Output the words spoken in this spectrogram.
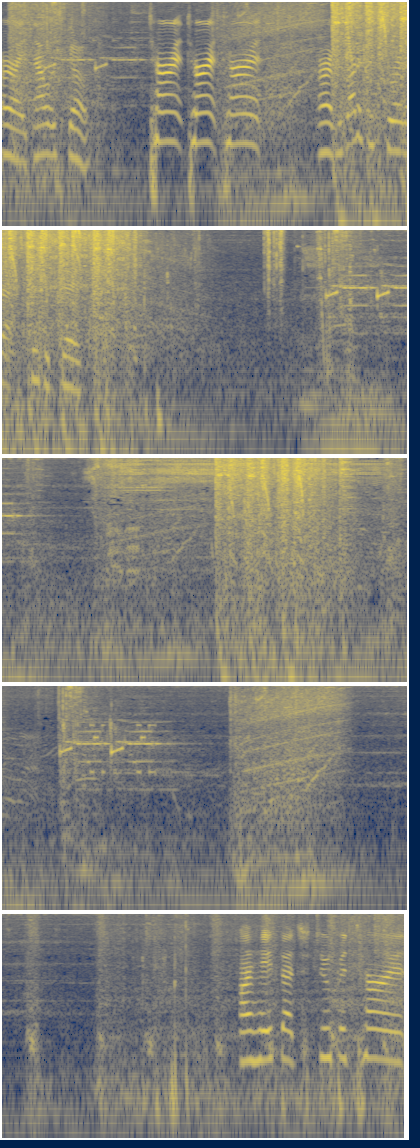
Alright, now let's go. Turret, turret, turret. Alright, we gotta destroy that stupid thing. I hate that stupid turret.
